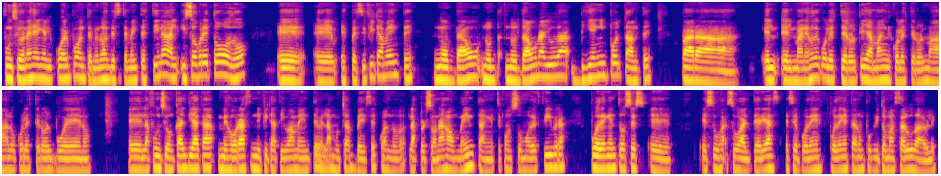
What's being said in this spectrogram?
funciones en el cuerpo en términos del sistema intestinal y sobre todo, específicamente, nos da, nos da una ayuda bien importante para el, manejo de colesterol que llaman el colesterol malo, colesterol bueno. Eh, la función cardíaca mejora significativamente, ¿verdad? Muchas veces cuando las personas aumentan este consumo de fibra, pueden entonces eh, eh, sus, arterias se pueden, pueden estar un poquito más saludables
